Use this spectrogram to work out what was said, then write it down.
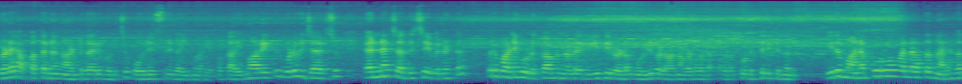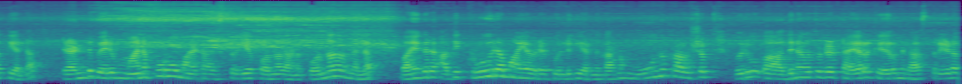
ഇവളെ അപ്പം തന്നെ നാട്ടുകാർ പിടിച്ച് പോലീസിന് കൈമാറി. അപ്പോൾ കൈമാറിയപ്പോൾ ഇവൾ വിചാരിച്ചു എന്നെ ചതിച്ച് ഇവനിട്ട് ഒരു പണി കൊടുക്കാമെന്നുള്ള രീതിയിലുള്ള മൊഴികളാണ് അവൾ അവിടെ കൊടുത്തിരിക്കുന്നത്. ഇത് മനഃപൂർവമല്ലാത്ത നരഹത്യല്ല രണ്ടുപേരും മനഃപൂർവമായിട്ട് ആ സ്ത്രീയെ കൊന്നതാണ്. കൊന്നതെന്നല്ല ഭയങ്കര അതിക്രൂരമായി അവരെ കൊല്ലുകയായിരുന്നു. കാരണം മൂന്ന് പ്രാവശ്യം ഒരു അതിനകത്തൂടെ ടയർ കയറുന്നില്ല ആ സ്ത്രീയുടെ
